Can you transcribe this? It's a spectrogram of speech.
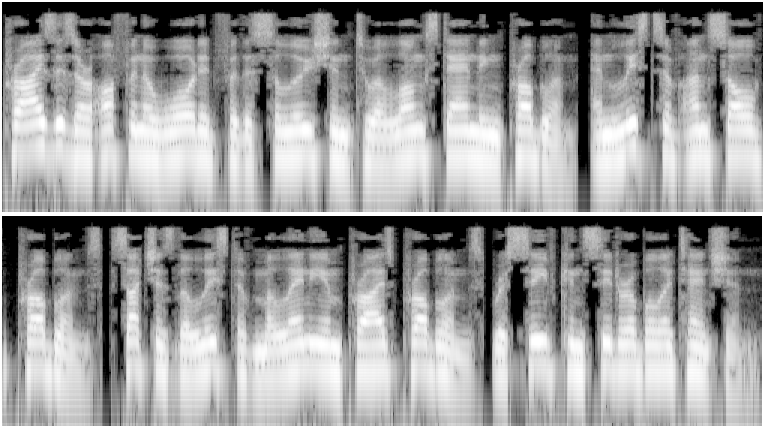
Prizes are often awarded for the solution to a long-standing problem, and lists of unsolved problems such as the list of Millennium Prize problems receive considerable attention.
